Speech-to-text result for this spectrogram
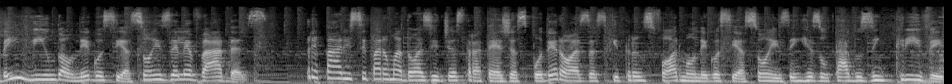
Bem-vindo ao Negociações Elevadas. Prepare-se para uma dose de estratégias poderosas que transformam negociações em resultados incríveis.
